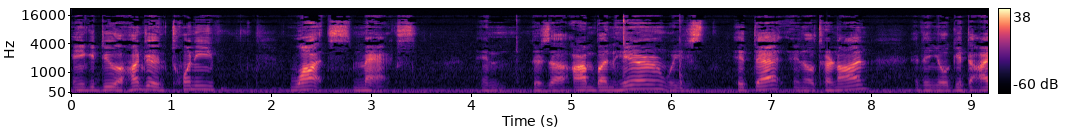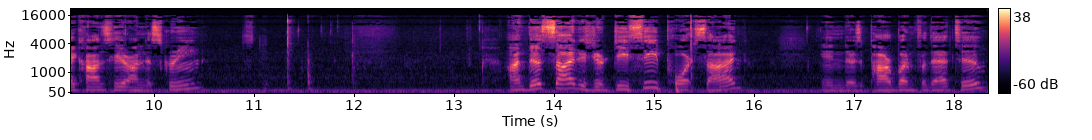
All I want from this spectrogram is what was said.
and you can do 120 watts max. And there's a on button here where you just hit that and it'll turn on. And then you'll get the icons here on the screen. On this side is your DC port side and there's a power button for that too.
